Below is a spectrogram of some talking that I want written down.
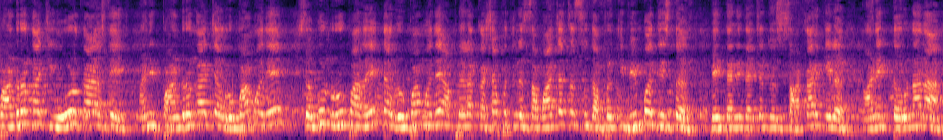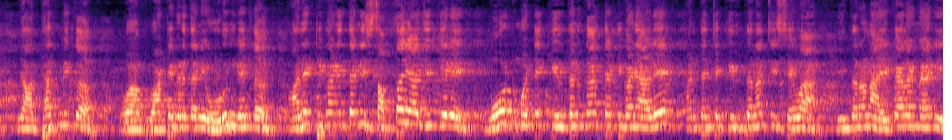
पांडुरंगाची ओळ काय असते? आणि पांडुरंगाच्या रूपामध्ये सगुण रूप आहे त्या रूपामध्ये आपल्याला कशा पद्धतीने समाजाचं सुद्धा प्रतिबिंब दिसतं हे त्यांनी त्याच्यातून साकार केलं. अनेक तरुणांना या आध्यात्मिक वा- वाटेकडे त्यांनी ओढून घेतलं. अनेक ठिकाणी त्यांनी सप्ताह आयोजित केले. मोठमोठे कीर्तनकार त्या ठिकाणी आले आणि त्यांच्या कीर्तनाची सेवा इतरांना ऐकायला मिळाली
